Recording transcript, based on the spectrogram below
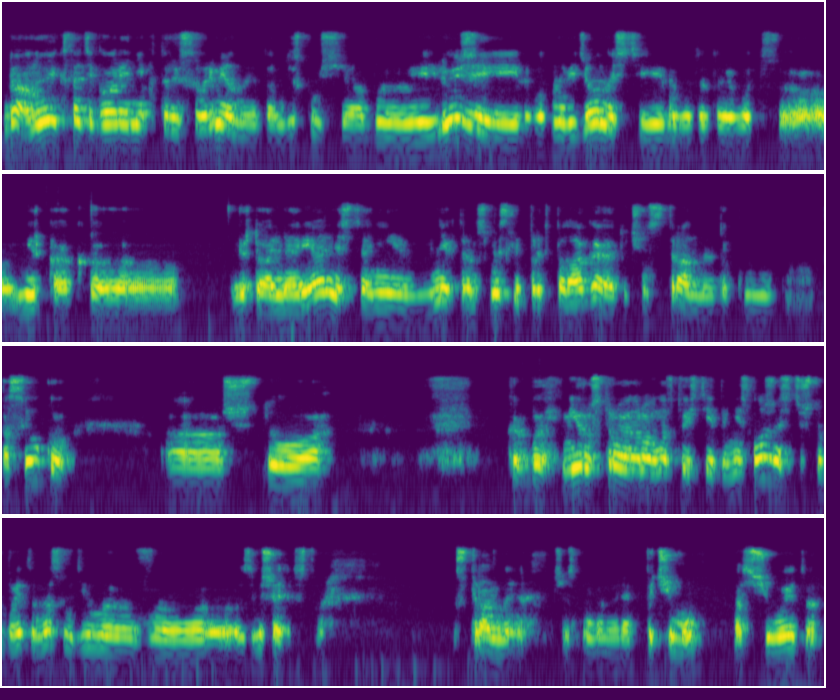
Да, ну и, кстати говоря, некоторые современные там дискуссии об иллюзии или вот наведенности, или вот это вот э, мир как э, виртуальная реальность, они в некотором смысле предполагают очень странную такую посылку, э, что как бы мир устроен ровно в той степени сложности, чтобы это нас вводило в замешательство. Странное, честно говоря. Почему? А с чего это?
